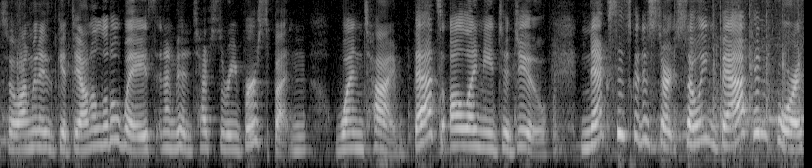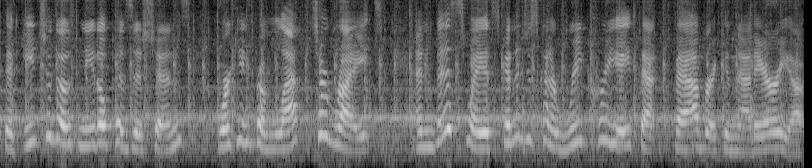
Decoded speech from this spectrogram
So I'm going to get down a little ways and I'm going to touch the reverse button one time. That's all I need to do. Next it's going to start sewing back and forth at each of those needle positions, working from left to right. And this way it's going to just kind of recreate that fabric in that area.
